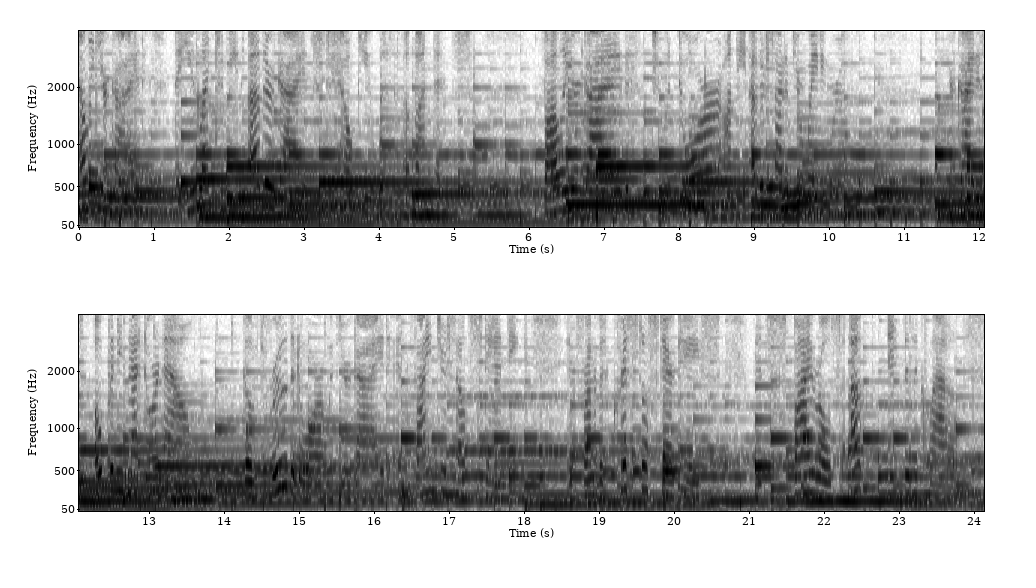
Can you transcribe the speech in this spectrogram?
telling your guide that you'd like to meet other guides to help you with abundance. Follow your guide to a door on the other side of your waiting room. Your guide is opening that door now. Go through the door with your guide and find yourself standing in front of a crystal staircase that spirals up into the clouds.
